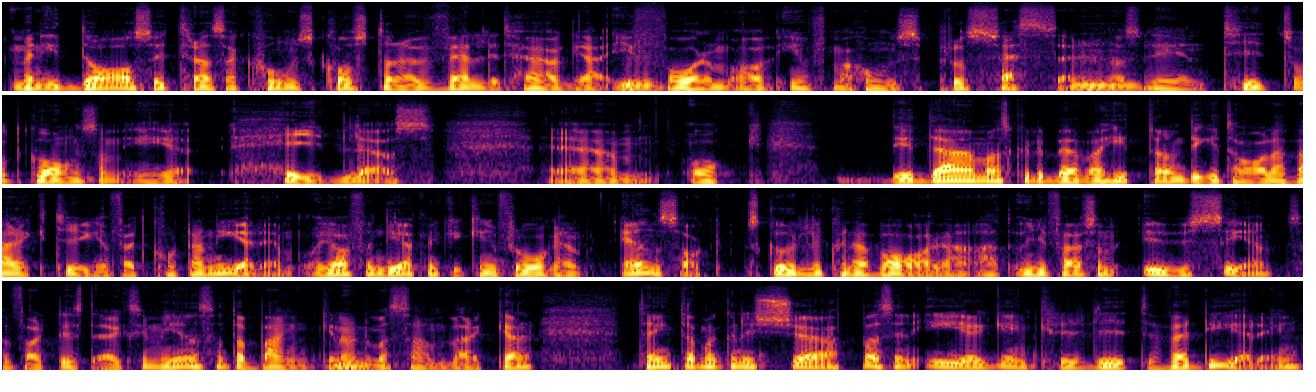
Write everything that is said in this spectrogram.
men idag så är transaktionskostnaderna väldigt höga i Mm. form av informationsprocesser. Mm. Alltså det är en tidsåtgång som är hejdlös. Ehm, och det är där man skulle behöva hitta de digitala verktygen för att korta ner det. Och jag har funderat mycket kring frågan. En sak skulle kunna vara att ungefär som UC, som faktiskt ägs gemensamt av bankerna och Mm. där man samverkar, tänk att man kunde köpa sin egen kreditvärdering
